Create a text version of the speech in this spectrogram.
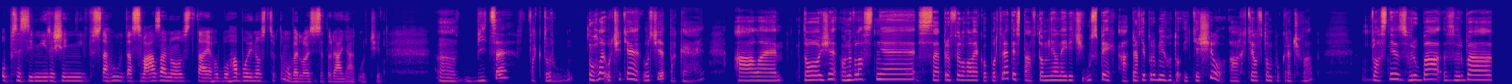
obsesivní řešení vztahů, ta svázanost, ta jeho bohabojnost? Co k tomu vedlo, jestli se to dá nějak určit? Uh, více faktorů. Tohle určitě, určitě také, ale to, že on vlastně se profiloval jako portrétista, v tom měl největší úspěch a pravděpodobně ho to i těšilo a chtěl v tom pokračovat, vlastně zhruba, zhruba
